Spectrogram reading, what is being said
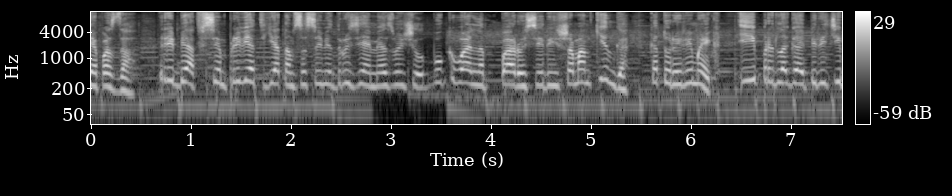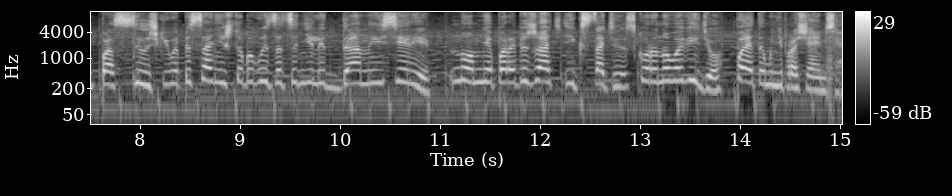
не опоздал. Ребят, всем привет! Я там со своими друзьями озвучил буквально пару серий Шаман Кинга, который ремейк. И предлагаю перейти по ссылочке в описании, чтобы вы заценили данные серии. Ну а мне пора бежать, и, кстати, скоро новое видео, поэтому не прощаемся.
